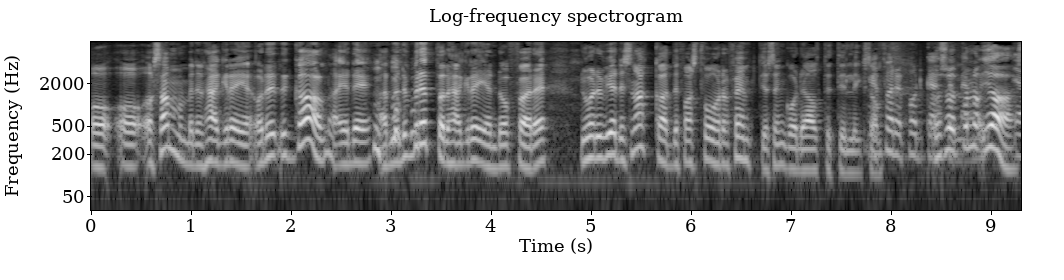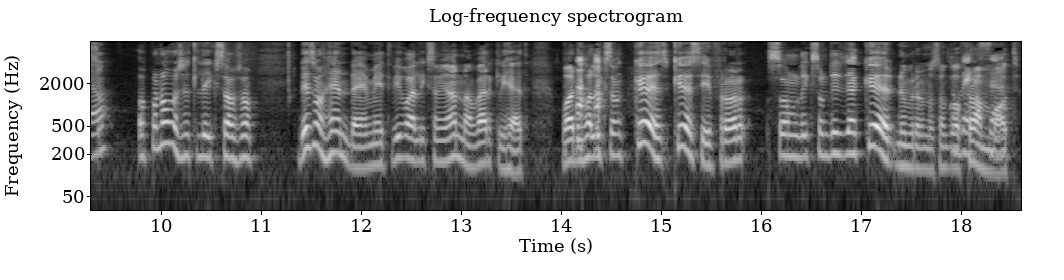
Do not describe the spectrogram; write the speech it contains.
och, och, och samma med den här grejen, och det, det galna är det att när du berättade den här grejen då före, du hade, vi hade snackat att det fanns 250 och sen går det alltid till liksom... Ja, före podcasten, Och så på, no, ja, ja. Så, och på något sätt liksom så, det som hände i mitt, vi var liksom i annan verklighet, var det var liksom kö, kösiffror som liksom det där könumren som går framåt.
